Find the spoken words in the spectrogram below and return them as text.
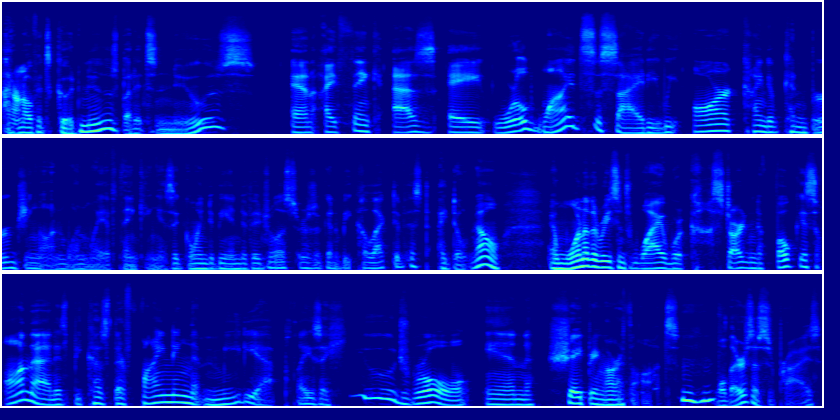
I don't know if it's good news, but it's news. And I think as a worldwide society, we are kind of converging on one way of thinking. Is it going to be individualist or is it going to be collectivist? I don't know. And one of the reasons why we're starting to focus on that is because they're finding that media plays a huge role in shaping our thoughts. Mm-hmm. Well, there's a surprise.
